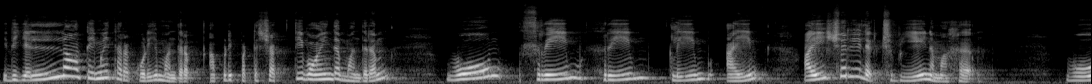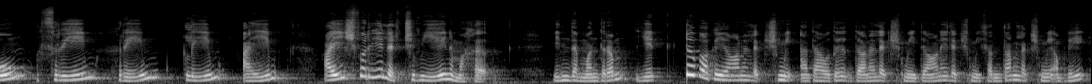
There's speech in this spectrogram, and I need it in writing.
இது எல்லாத்தையுமே தரக்கூடிய மந்திரம். அப்படிப்பட்ட சக்தி வாய்ந்த மந்திரம். ஓம் ஸ்ரீம் ஹ்ரீம் க்ளீம் ஐம் ஐஸ்வர்யலக்ஷ்மியே நமக. ஓம் ஸ்ரீம் ஹ்ரீம் க்ளீம் ஐம் ஐஸ்வர்யலட்சுமியே நமக. இந்த மந்திரம் எட்டு வகையான லக்ஷ்மி அதாவது தனலக்ஷ்மி தானலக்ஷ்மி சந்தானலக்ஷ்மி அப்படி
